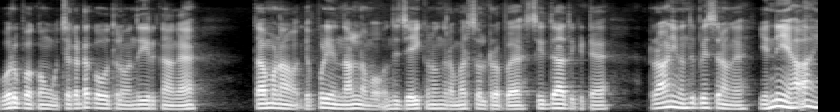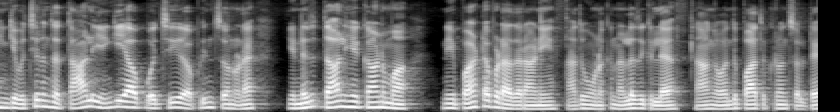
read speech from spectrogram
ஒரு பக்கம் உச்சக்கட்ட கோவத்தில் வந்து இருக்காங்க. தமனா எப்படி இருந்தாலும் நம்ம வந்து ஜெயிக்கணுங்கிற மாதிரி சொல்கிறப்ப சித்தார்த்துக்கிட்ட ராணி வந்து பேசுகிறாங்க என்னையா இங்கே வச்சுருந்த தாலி எங்கேயா போச்சு? அப்படின்னு சொன்னோன்னே என்னது தாலியை காணுமா? நீ பாட்டப்படாத ராணி. அது உனக்கு நல்லதுக்கு இல்லை. நாங்கள் வந்து பார்த்துக்குறோன்னு சொல்லிட்டு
